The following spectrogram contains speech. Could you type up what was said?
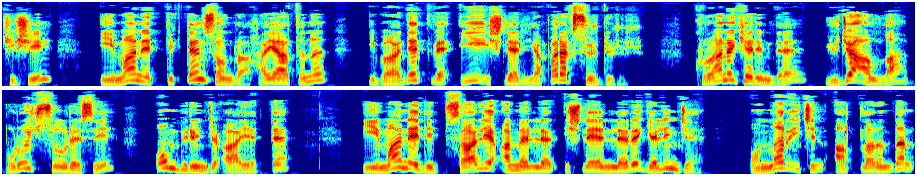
Kişi iman ettikten sonra hayatını ibadet ve iyi işler yaparak sürdürür. Kur'an-ı Kerim'de Yüce Allah Buruç suresi 11. ayette iman edip salih ameller işleyenlere gelince onlar için altlarından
